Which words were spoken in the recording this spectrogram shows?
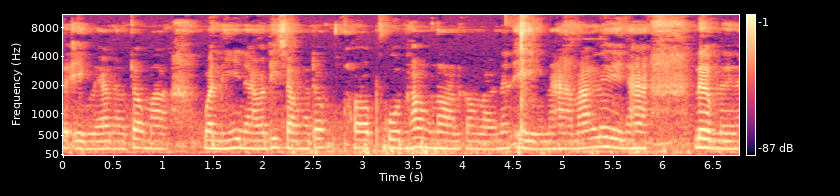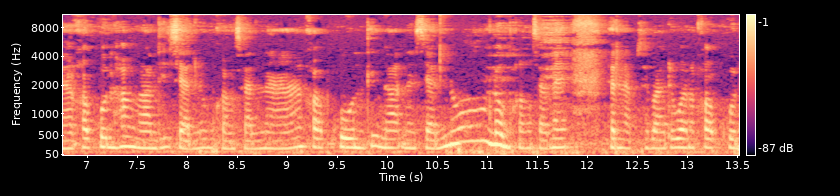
ตัวเองแล้วเราต้องมาวันนี้นะวันที่สองเราต้องขอบคุณห้องนอนของเรานั่นเองนะคะมาเลยนะคะเริ่มเลยนะขอบคุณห้องนอนที่แสนนุ่มของฉันนะ ขอบคุณที่นอนในแสนนุ่มนุ่มของฉันให้ฉันหลับสบายทุกวันขอบคุณ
